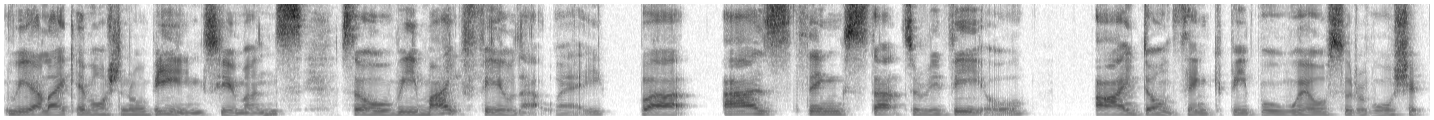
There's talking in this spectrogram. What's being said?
we are like emotional beings, humans, so we might feel that way. But as things start to reveal, I don't think people will sort of worship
